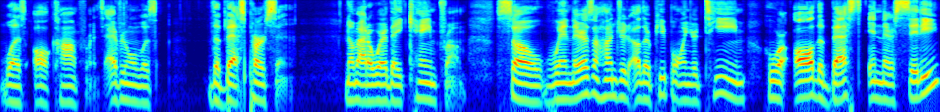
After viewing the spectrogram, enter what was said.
was all conference. Everyone was the best person, no matter where they came from. So when there's a hundred other people on your team who are all the best in their city,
